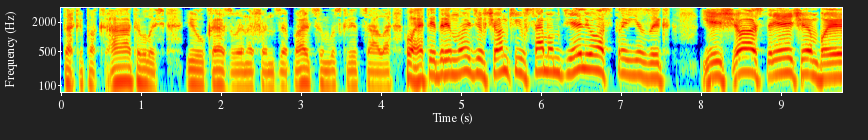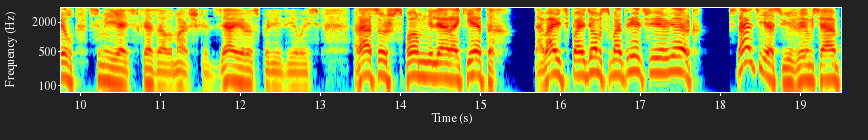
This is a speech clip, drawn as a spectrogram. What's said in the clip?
так и покатывалась, и, указывая на Фензе пальцем, восклицала «У этой дрянной девчонки и в самом деле острый язык!» «Еще острее, чем был!» — смеясь, сказала матушка Дзя и распорядилась. «Раз уж вспомнили о ракетах, давайте пойдем смотреть фейерверк. Кстати, освежимся!»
